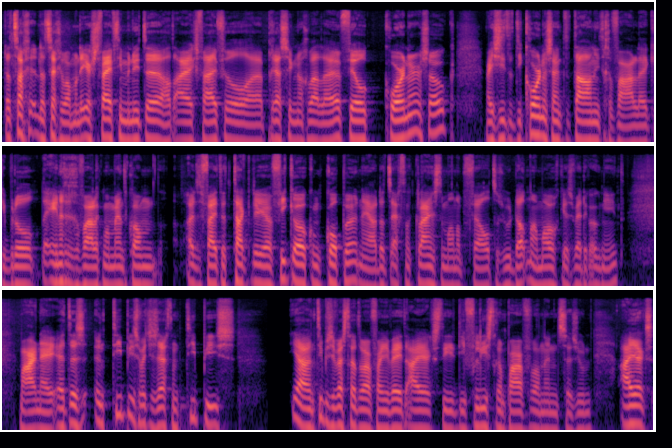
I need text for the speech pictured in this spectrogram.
Dat, zag, dat zeg je wel, maar de eerste 15 minuten had Ajax vrij veel uh, pressing nog wel. Hè? Veel corners ook. Maar je ziet dat die corners zijn totaal niet gevaarlijk. Ik bedoel, de enige gevaarlijke moment kwam uit het feit dat Tagliafico kon koppen. Nou ja, dat is echt een kleinste man op het veld. Dus hoe dat nou mogelijk is, weet ik ook niet. Maar nee, het is een typisch, wat je zegt, een typisch... Ja, een typische wedstrijd waarvan je weet, Ajax die, die verliest er een paar van in het seizoen. Ajax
